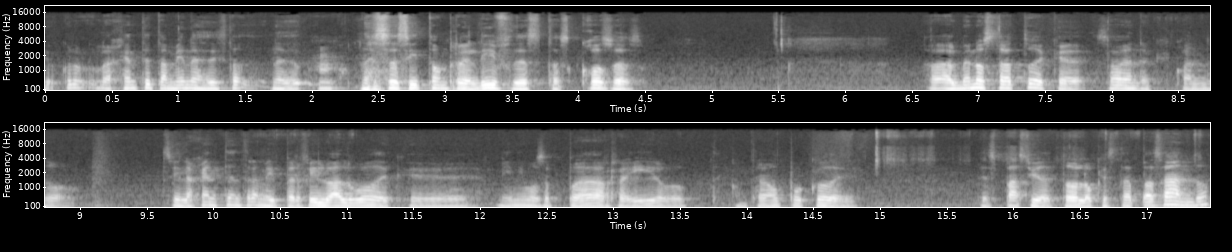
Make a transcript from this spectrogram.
Yo creo que la gente también necesita, necesita un relief de estas cosas al menos trato de que, saben, de que cuando, si la gente entra a mi perfil o algo, de que mínimo se pueda reír o encontrar un poco de, espacio de todo lo que está pasando.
